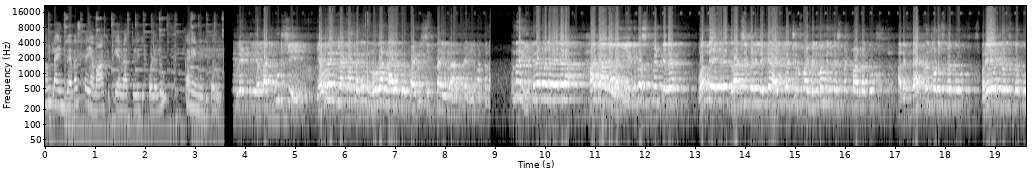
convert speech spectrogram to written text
ಆನ್ಲೈನ್ ವ್ಯವಸ್ಥೆಯ ಮಾಹಿತಿಯನ್ನ ತಿಳಿದುಕೊಳ್ಳಲು ಕರೆ ನೀಡಿದರು. ಎಲ್ಲ ಕೂಡಿಸಿ ಎವರೇಜ್ ಲೆಕ್ಕ ತೆಗೆದ್ರೆ ನೂರ ನಾಲ್ಕು ರೂಪಾಯಿ ಸಿಗ್ತಾ ಇಲ್ಲ ಅಂತ ಹೇಳಿ ಅಂದ್ರೆ ಇತರೆ ಬೆಳೆಗಳ ಹಾಗೆ ಆಗಲ್ಲ. ಇಲ್ಲಿ ಇನ್ವೆಸ್ಟ್ಮೆಂಟ್ ಇದೆ. ಒಂದು ಎಕರೆ ದ್ರಾಕ್ಷಿ ಬೆಳಿಲಿಕ್ಕೆ ಐದು ಲಕ್ಷ ರೂಪಾಯಿ ಮಿನಿಮಮ್ ಇನ್ವೆಸ್ಟ್ಮೆಂಟ್ ಮಾಡಬೇಕು. ಅದಕ್ಕೆ ಟ್ರ್ಯಾಕ್ಟರ್ ಜೋಡಿಸ್ಬೇಕು ಸ್ಪ್ರೇಯರ್ ಜೋಡಿಸ್ಬೇಕು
